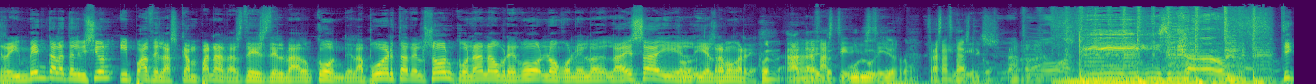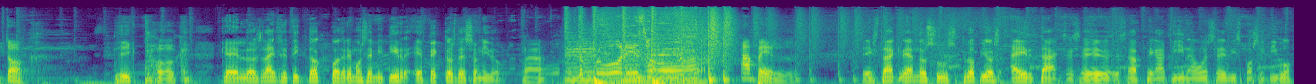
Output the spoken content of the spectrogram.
reinventa la televisión y hace las campanadas desde el balcón de la Puerta del Sol con Ana Obregón, no, con el- la ESA y el, y el Ramón García. Con Ana me fastidies, Ibarburu y el Ramón. Fantástico. Ah, va, va. TikTok. TikTok. Que en los lives de TikTok podremos emitir efectos de sonido. Ah. Home. Apple. Está creando sus propios AirTags, ese- esa pegatina o ese dispositivo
